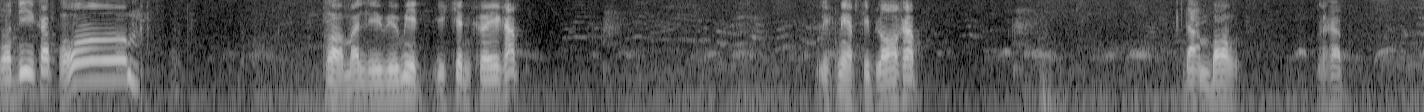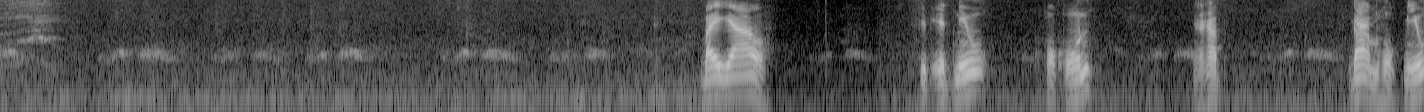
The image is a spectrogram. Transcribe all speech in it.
สวัสดีครับผม ก็มารีวิวมีดอีกเช่นเคยครับ เหล็กแหนบสิบล้อครับ ด้ามบ้องนะครับ ใบยาว 11 นิ้ว 6หุนนะครับ ด้าม 6 นิ้ว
